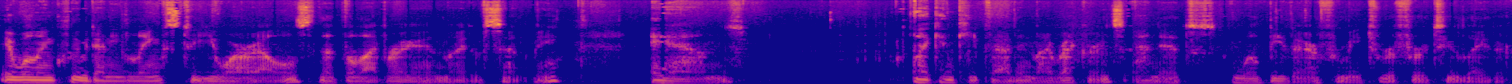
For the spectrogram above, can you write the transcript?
It will include any links to URLs that the librarian might have sent me, and I can keep that in my records, and it will be there for me to refer to later.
